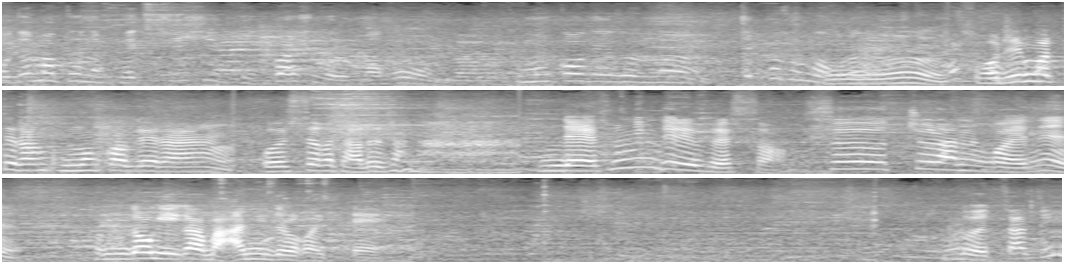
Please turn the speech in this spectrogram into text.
거제마트는 170, 180 얼마고 구멍가게에서는 10%인가 그래. 음, 거짓마트랑 구멍가게랑 월세가 다르잖아. 근데 손님들이 그랬어. 수추라는 거에는 건더기가 많이 들어가 있대. 이거 왜 짜지?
